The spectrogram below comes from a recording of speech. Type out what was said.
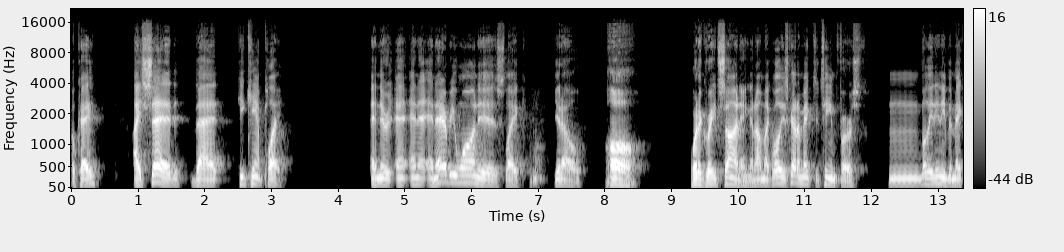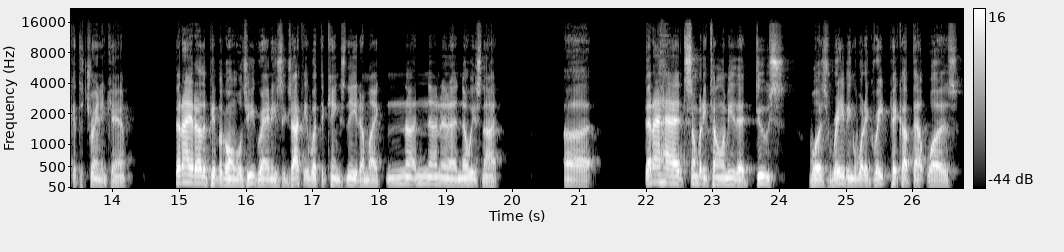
Okay. I said that he can't play. And there and, and, and everyone is like, you know, oh, what a great signing. And I'm like, well, he's got to make the team first. Mm, well, he didn't even make it to training camp. Then I had other people going, well, gee, Grant, he's exactly what the Kings need. I'm like, no, no, no, no, no, he's not. Uh, then I had somebody telling me that Deuce was raving what a great pickup that was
